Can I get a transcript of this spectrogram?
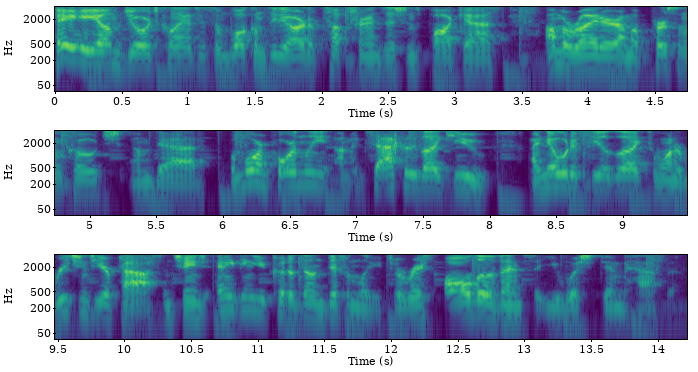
Hey, I'm George Clancis, and welcome to the Art of Tough Transitions podcast. I'm a writer, I'm a personal coach, I'm dad, but more importantly, I'm exactly like you. I know what it feels like to want to reach into your past and change anything you could have done differently to erase all the events that you wish didn't happen.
